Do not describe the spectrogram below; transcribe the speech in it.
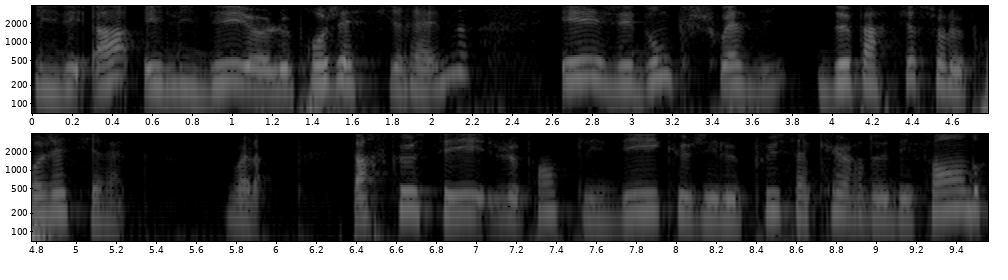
l'idée A et l'idée, euh, le projet Sirène, et j'ai donc choisi de partir sur le projet Sirène. Voilà. Parce que c'est, je pense, l'idée que j'ai le plus à cœur de défendre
